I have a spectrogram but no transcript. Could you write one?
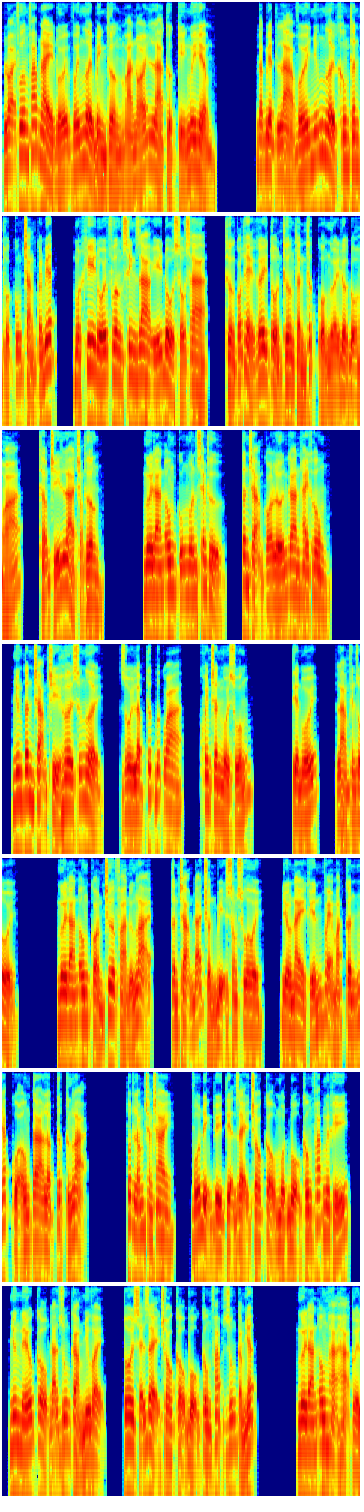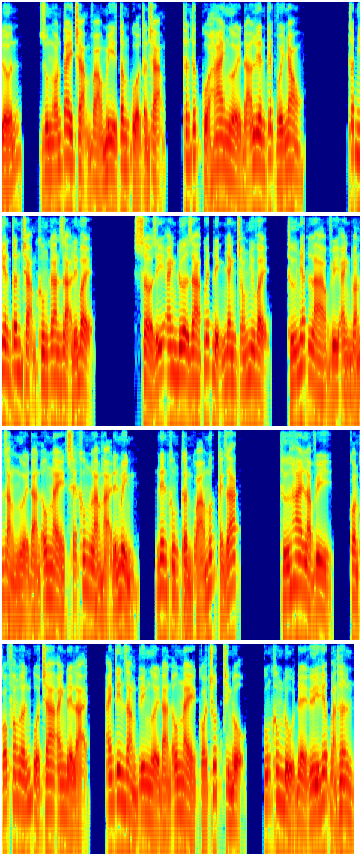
Loại phương pháp này đối với người bình thường mà nói là cực kỳ nguy hiểm. Đặc biệt là với những người không thân thuộc cũng chẳng quen biết, một khi đối phương sinh ra ý đồ xấu xa, thường có thể gây tổn thương thần thức của người được độ hóa thậm chí là trọng thương. Người đàn ông cũng muốn xem thử, tân trạm có lớn gan hay không. Nhưng tân trạm chỉ hơi sững người, rồi lập tức bước qua, khoanh chân ngồi xuống. Tiền bối, làm phiền rồi. Người đàn ông còn chưa phản ứng lại, tân trạm đã chuẩn bị xong xuôi, điều này khiến vẻ mặt cân nhắc của ông ta lập tức cứng lại. Tốt lắm chàng trai, vốn định tùy tiện dạy cho cậu một bộ công pháp nguyên khí, nhưng nếu cậu đã dũng cảm như vậy, tôi sẽ dạy cho cậu bộ công pháp dũng cảm nhất. Người đàn ông hạ hạ cười lớn, dùng ngón tay chạm vào mi tâm của tân trạm, thân thức của hai người đã liên kết với nhau. Tất nhiên tân trạm không gan dạ đến vậy sở dĩ anh đưa ra quyết định nhanh chóng như vậy, thứ nhất là vì anh đoán rằng người đàn ông này sẽ không làm hại đến mình, nên không cần quá mức cảnh giác. Thứ hai là vì, còn có phong ấn của cha anh để lại, anh tin rằng tuy người đàn ông này có chút trình độ, cũng không đủ để uy hiếp bản thân.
